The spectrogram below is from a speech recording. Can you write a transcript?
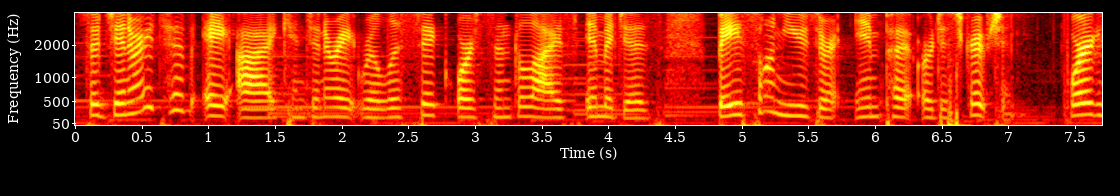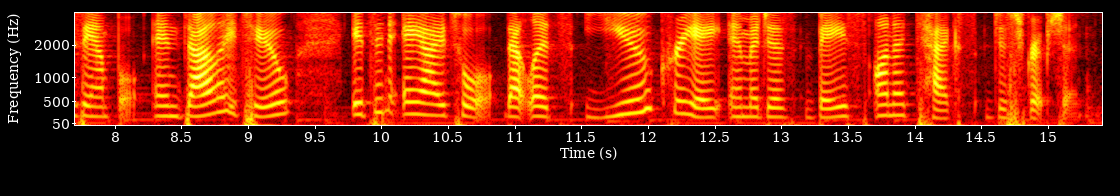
So, generative AI can generate realistic or synthesized images based on user input or description. For example, in DALL-E 2, it's an AI tool that lets you create images based on a text description.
